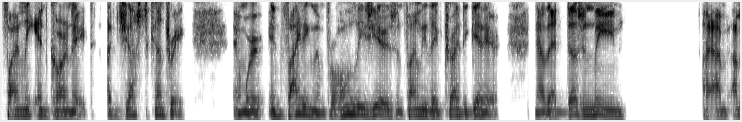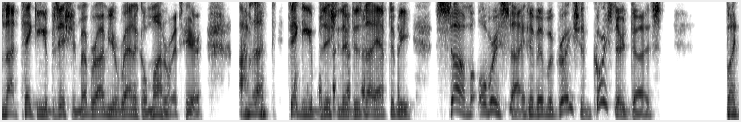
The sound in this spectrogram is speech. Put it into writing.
finally incarnate, a just country and we're inviting them for all these years, and finally they've tried to get here. Now that doesn't mean I, I'm I'm not taking a position. Remember, I'm your radical moderate here. I'm not taking a position. There does not have to be some oversight of immigration. Of course, there does, but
